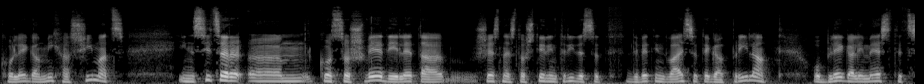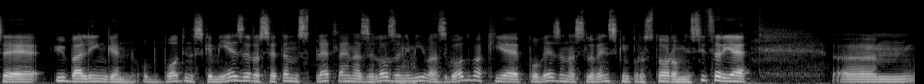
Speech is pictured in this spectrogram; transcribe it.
kolega Miha Šimac. In sicer, um, ko so švedi leta 1634, 29. aprila oblegali mestece Überlingen ob Bodenskem jezeru, se je tam spletla ena zelo zanimiva zgodba, ki je povezana s slovenskim prostorom. In sicer je Um,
